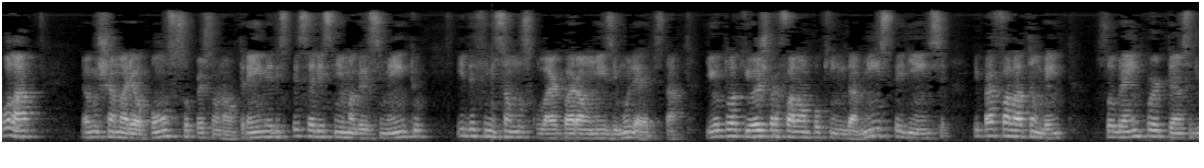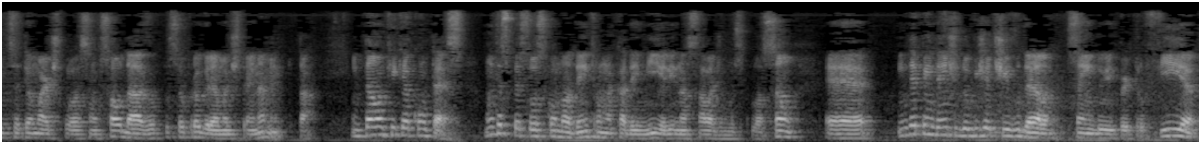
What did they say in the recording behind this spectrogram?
Olá, eu me chamo Ariel Ponce, sou personal trainer, especialista em emagrecimento e definição muscular para homens e mulheres, tá? E eu tô aqui hoje para falar um pouquinho da minha experiência e para falar também sobre a importância de você ter uma articulação saudável para o seu programa de treinamento, tá? Então, o que que acontece? Muitas pessoas quando adentram na academia, ali na sala de musculação, é, independente do objetivo dela, sendo hipertrofia,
